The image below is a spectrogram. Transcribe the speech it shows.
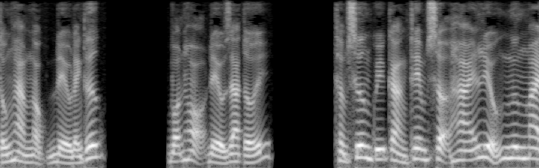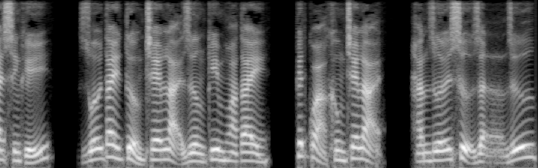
Tống Hàm Ngọc đều đánh thức. Bọn họ đều ra tới. Thẩm Sương Quý càng thêm sợ hãi liễu ngưng mai sinh khí, dối tay tưởng che lại Dương Kim Hoa tay, kết quả không che lại, hắn dưới sự giận dữ,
